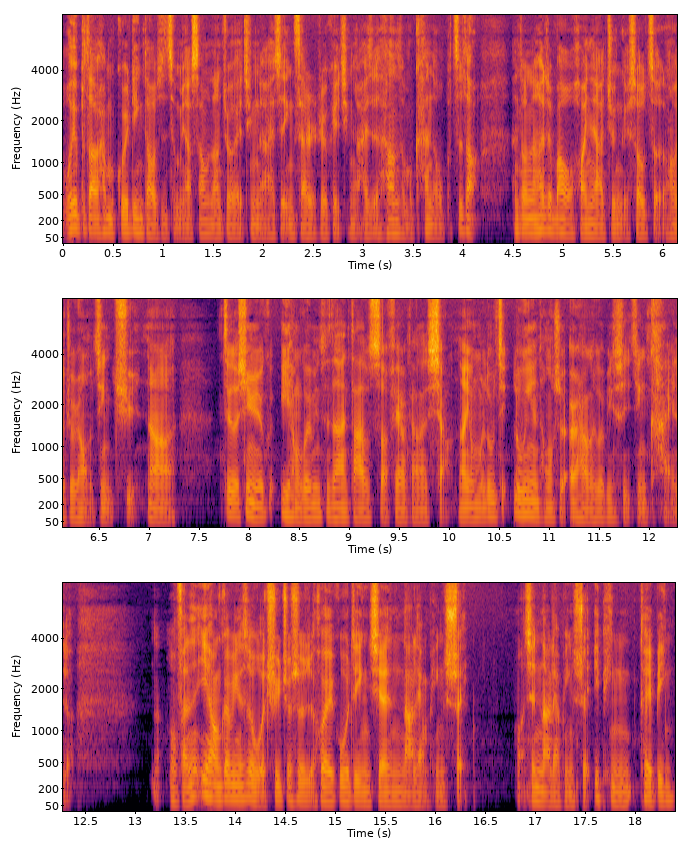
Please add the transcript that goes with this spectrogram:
我也不知道他们规定到底是怎么样，商务舱就可以进来，还是 insider 就可以进来，还是他们怎么看的，我不知道。很多人他就把我环亚券给收走，然后就让我进去。那这个星宇一航贵宾室当然大家都知道非常非常的小。那我们录进录音的同时，二航的贵宾室已经开了。那我反正一航贵宾室我去就是会固定先拿两瓶水啊，先拿两瓶水，一瓶退冰，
